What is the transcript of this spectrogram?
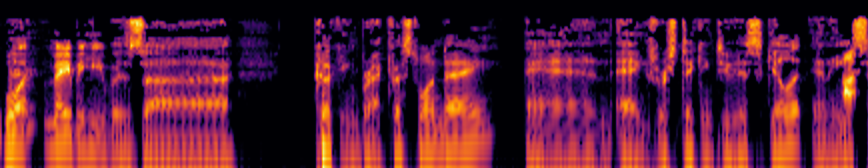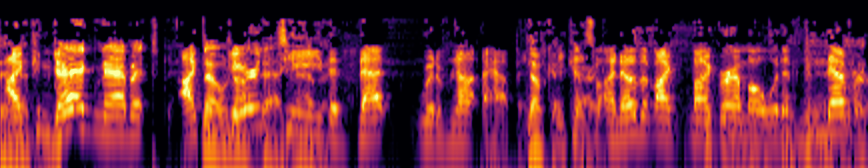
What maybe he was uh, cooking breakfast one day and eggs were sticking to his skillet and he I- said, I can "Dag nabbit." I can no, guarantee that that would have not happened. Okay, because right. I know that my, my grandma would have never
